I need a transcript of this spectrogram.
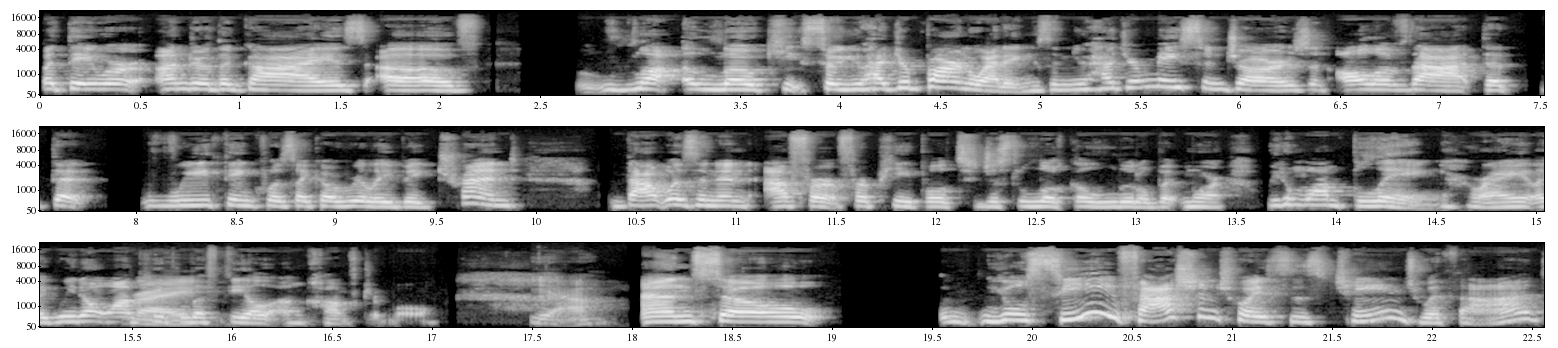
but they were under the guise of low key. So you had your barn weddings and you had your mason jars and all of that that that we think was like a really big trend that was in an effort for people to just look a little bit more we don't want bling right? Like we don't want right. people to feel uncomfortable. Yeah. And so you'll see fashion choices change with that.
